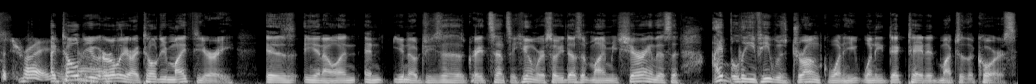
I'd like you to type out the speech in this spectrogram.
That's right. I told you earlier, I told you my theory is, you know, and, and, you know, Jesus has a great sense of humor, so he doesn't mind me sharing this. That I believe he was drunk when he, when he dictated much of the course.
